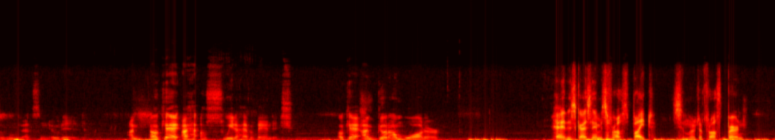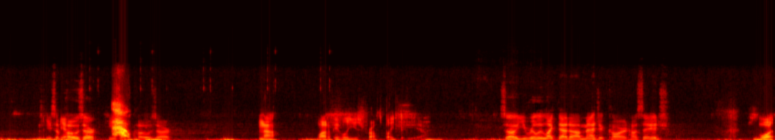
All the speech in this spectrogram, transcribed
Ooh, that's noted. I'm okay. I ha- oh sweet, I have a bandage. Okay, I'm good on water. Hey, this guy's name is Frostbite, similar to Frostburn. He's a Yeah. poser. He's Ow! a poser. No, a lot of people use frostbite. Yeah. So you really like that uh, magic card, huh, Sage? What?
